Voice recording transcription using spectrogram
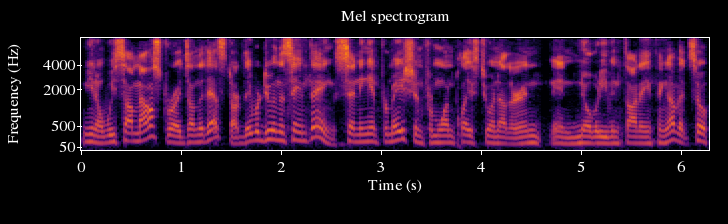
you know, we saw mouse droids on the Death Star. They were doing the same thing, sending information from one place to another, and, and nobody even thought anything of it. So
